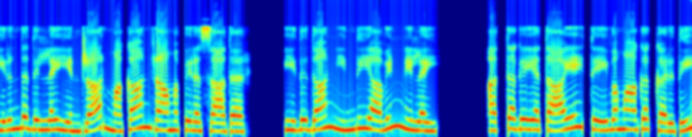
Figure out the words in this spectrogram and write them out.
இருந்ததில்லை என்றார் மகான் ராமபிரசாதர். இதுதான் இந்தியாவின் நிலை. அத்தகைய தாயை தெய்வமாக கருதி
